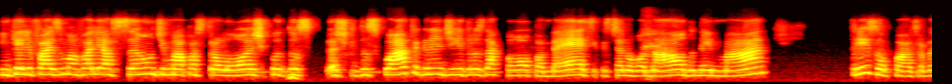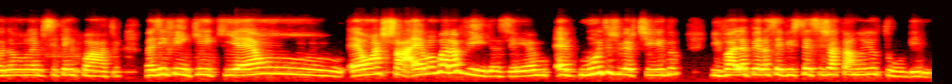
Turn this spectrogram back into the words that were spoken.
em que ele faz uma avaliação de mapa astrológico dos, acho que dos quatro grandes ídolos da Copa, Messi, Cristiano Ronaldo, Neymar, três ou quatro, agora não lembro se tem quatro, mas enfim, que, que é um é um achar, é uma maravilha, assim, é, é muito divertido e vale a pena ser visto. Esse já está no YouTube.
